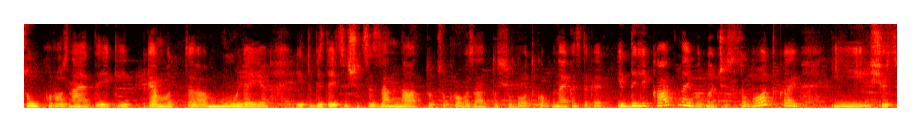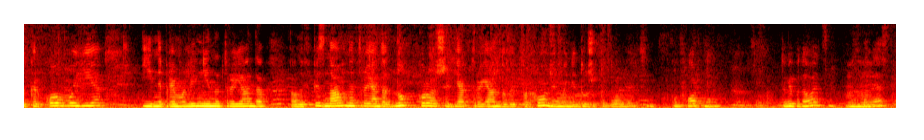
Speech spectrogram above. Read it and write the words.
цукру, знаєте, який прямо от муляє, і тобі здається, що це занадто цукрово, занадто солодко. Вона якась така і делікатна, і водночас солодка, і щось цукеркове є. І не прямолінійна троянда, але впізнавана троянда. Ну, коротше, як трояндовий парфум, він мені дуже подобається. Комфортний. Тобі подобається? Мгм. Навести?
